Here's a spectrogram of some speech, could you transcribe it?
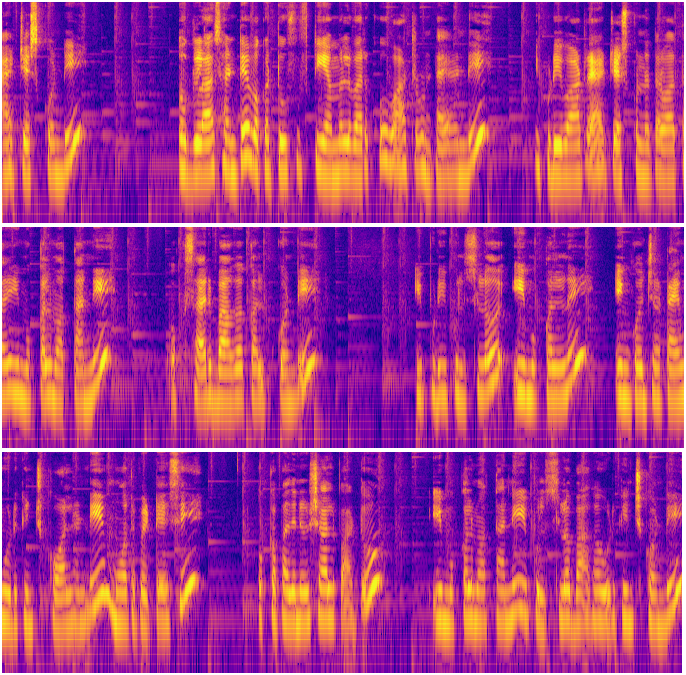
యాడ్ చేసుకోండి. ఒక గ్లాస్ అంటే ఒక టూ ఫిఫ్టీ ఎంఎల్ వరకు వాటర్ ఉంటాయండి. ఇప్పుడు ఈ వాటర్ యాడ్ చేసుకున్న తర్వాత ఈ ముక్కలు మొత్తాన్ని ఒకసారి బాగా కలుపుకోండి. ఇప్పుడు ఈ పులుసులో ఈ ముక్కల్ని ఇంకొంచెం టైం ఉడికించుకోవాలండి. మూత పెట్టేసి ఒక పది నిమిషాల పాటు ఈ ముక్కలు మొత్తాన్ని ఈ పులుసులో బాగా ఉడికించుకోండి.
